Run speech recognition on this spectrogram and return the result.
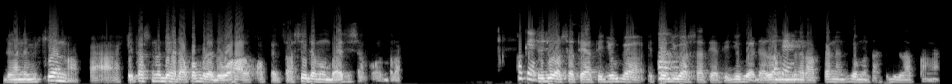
Dengan demikian maka kita sebenarnya dihadapkan pada dua hal, kompensasi dan membayar sisa kontrak. Oke. Okay. Itu juga harus hati-hati juga. Itu uh, juga harus hati-hati juga dalam okay. menerapkan dan implementasi di lapangan.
